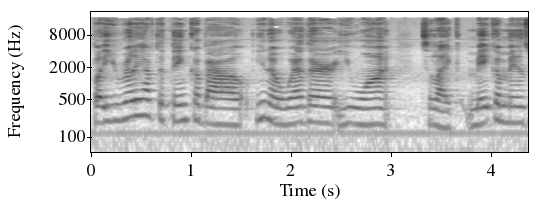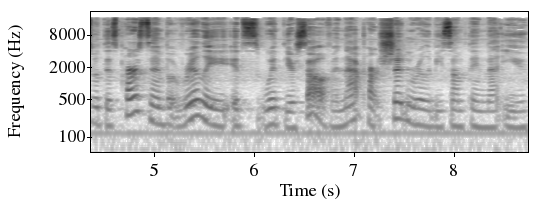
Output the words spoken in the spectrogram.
But you really have to think about you know whether you want to like make amends with this person but really it's with yourself. And that part shouldn't really be something that you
